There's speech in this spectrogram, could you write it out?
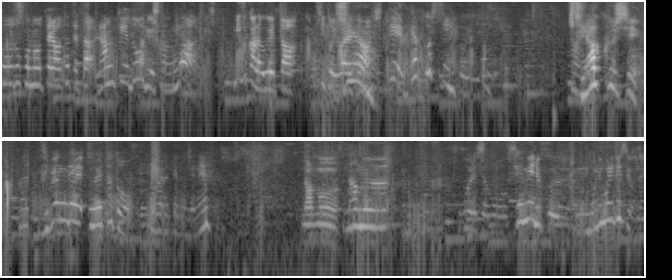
ょうどこのお寺を建てた蘭渓道隆さんが自ら植えた木と言われてまして白神という木です。白神。自分で植えたと言われてるんでね。ナム。ナム。すごいですよ。もう生命力もりもりですよね。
